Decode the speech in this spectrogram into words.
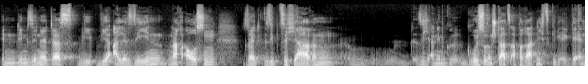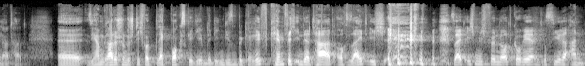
in dem Sinne, dass, wie wir alle sehen nach außen, seit 70 Jahren sich an dem größeren Staatsapparat nichts ge geändert hat. Äh, Sie haben gerade schon das Stichwort Black Box gegeben. Gegen diesen Begriff kämpfe ich in der Tat, auch seit ich, seit ich mich für Nordkorea interessiere, an.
